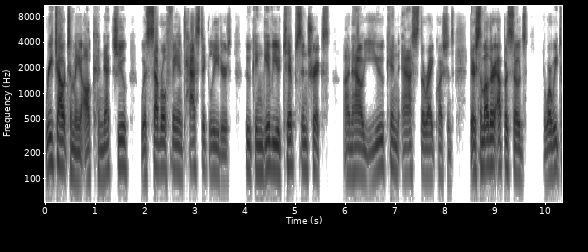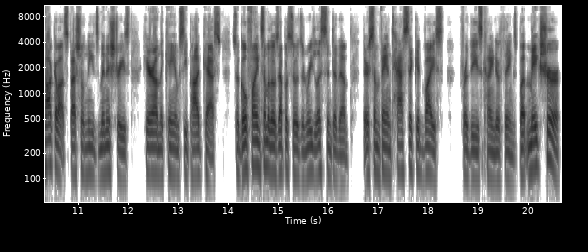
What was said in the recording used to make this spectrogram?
reach out to me. I'll connect you with several fantastic leaders who can give you tips and tricks on how you can ask the right questions. There's some other episodes where we talk about special needs ministries here on the KMC podcast. So go find some of those episodes and re listen to them. There's some fantastic advice for these kind of things, but make sure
